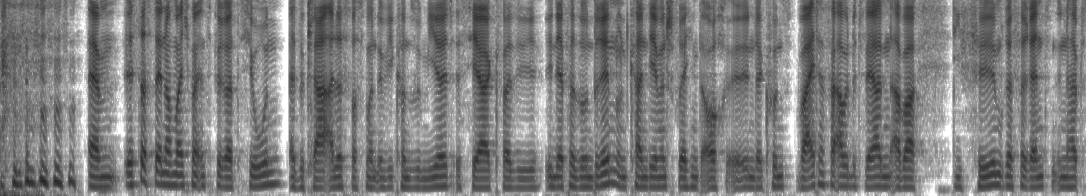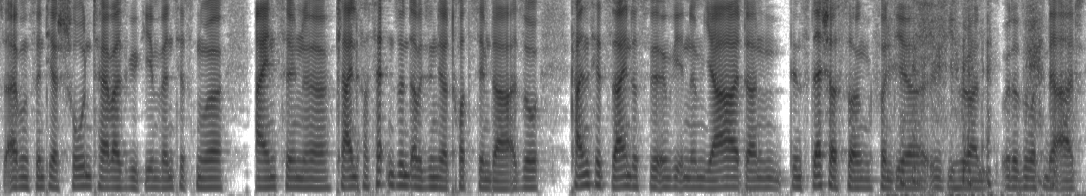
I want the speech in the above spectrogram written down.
ähm, ist das denn noch manchmal Inspiration? Also klar, alles, was man irgendwie konsumiert, ist ja quasi in der Person drin und kann dementsprechend auch in der Kunst weiterverarbeitet werden, aber die Filmreferenzen innerhalb des Albums sind ja schon teilweise gegeben, wenn es jetzt nur einzelne kleine Facetten sind, aber sie sind ja trotzdem da. Also kann es jetzt sein, dass wir irgendwie in einem Jahr dann den Slasher-Song von dir irgendwie hören oder sowas in der Art.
